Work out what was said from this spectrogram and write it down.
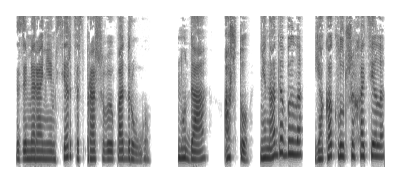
С замиранием сердца спрашиваю подругу. «Ну да. А что, не надо было? Я как лучше хотела.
